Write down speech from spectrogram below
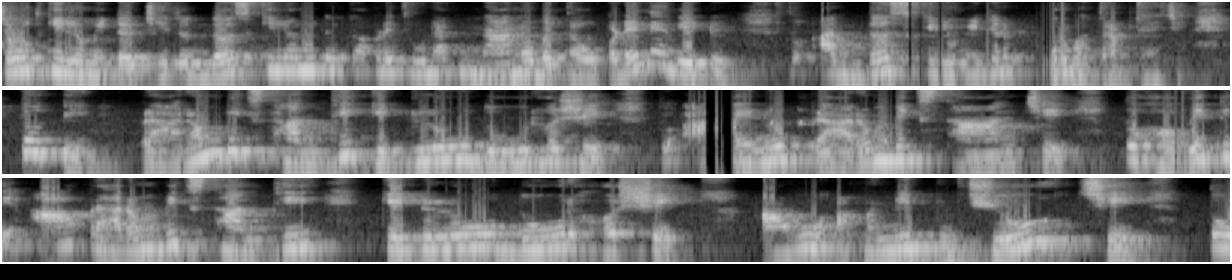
ચૌદ કિલોમીટર છે. તો દસ કિલોમીટર તો આપણે થોડાક નાનો બતાવવો પડે ને લીટું. તો આ દસ કિલોમીટર પૂર્વ તરફ જાય છે. તો તે પ્રારંભિક સ્થાનથી કેટલો દૂર હશે? તો આ એનું પ્રારંભિક સ્થાન છે. તો હવે તે આ પ્રારંભિક સ્થાનથી કેટલો દૂર હશે? આવું આપણને પૂછ્યું છે. તો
